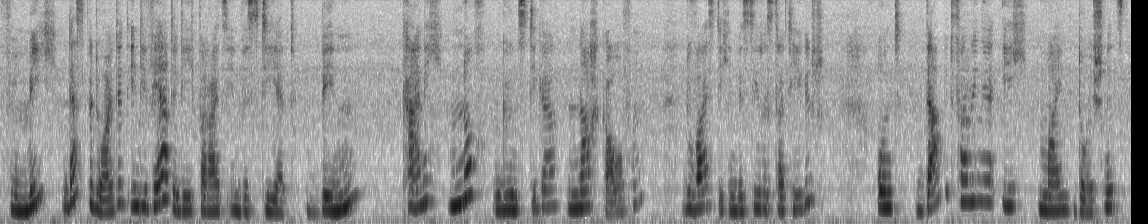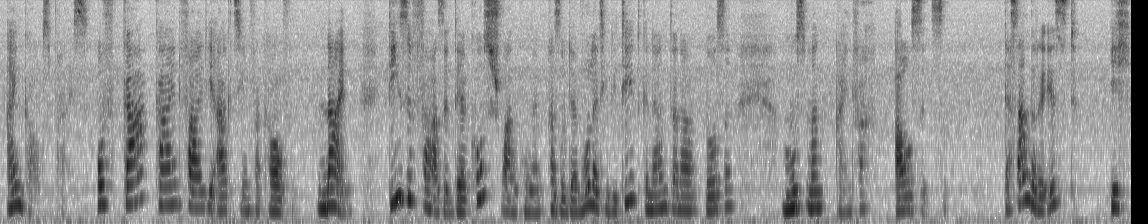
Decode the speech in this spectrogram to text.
für mich? Das bedeutet, in die Werte, die ich bereits investiert bin, kann ich noch günstiger nachkaufen. Du weißt, ich investiere strategisch und damit verringere ich meinen Durchschnittseinkaufspreis. Auf gar keinen Fall die Aktien verkaufen. Nein, diese Phase der Kursschwankungen, also der Volatilität genannt an der Börse, muss man einfach aussitzen. Das andere ist, ich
